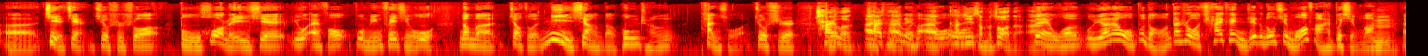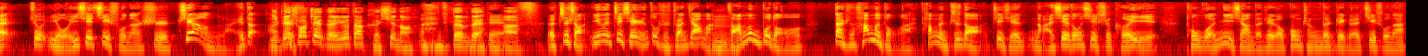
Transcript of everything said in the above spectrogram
呃借鉴，就是说捕获了一些 UFO 不明飞行物，那么叫做逆向的工程。探索就是拆了，拆开了以后，哎，我看你怎么做的。对我，我原来我不懂，但是我拆开你这个东西模仿还不行吗？嗯，哎，就有一些技术呢是这样来的。你别说这个有点可信哦，对不对？对啊，呃，至少因为这些人都是专家嘛，咱们不懂，但是他们懂啊，他们知道这些哪一些东西是可以通过逆向的这个工程的这个技术呢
